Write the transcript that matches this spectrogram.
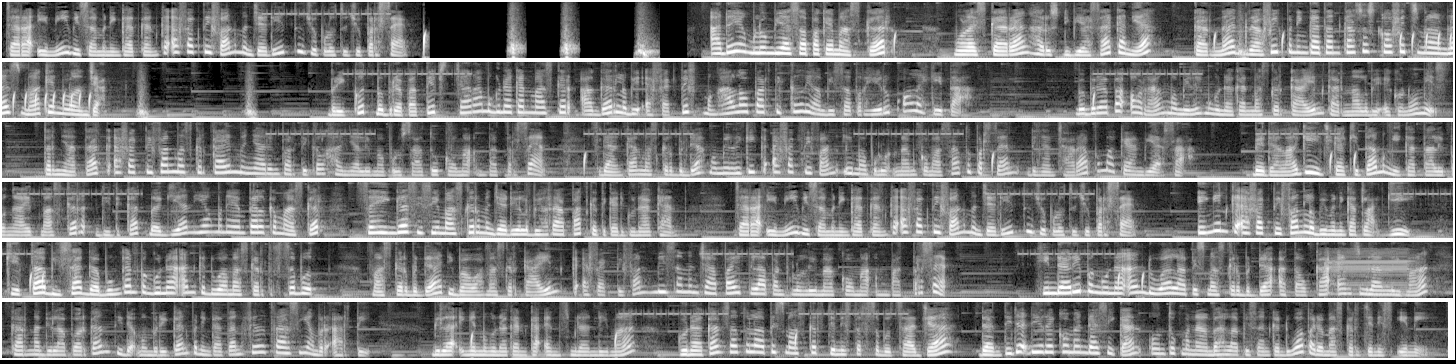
Cara ini bisa meningkatkan keefektifan menjadi 77%. Ada yang belum biasa pakai masker? Mulai sekarang harus dibiasakan ya, karena grafik peningkatan kasus COVID-19 makin melonjak. Berikut beberapa tips cara menggunakan masker agar lebih efektif menghalau partikel yang bisa terhirup oleh kita. Beberapa orang memilih menggunakan masker kain karena lebih ekonomis. Ternyata keefektifan masker kain menyaring partikel hanya 51,4 persen, sedangkan masker bedah memiliki keefektifan 56,1 persen dengan cara pemakaian biasa. Beda lagi jika kita mengikat tali pengait masker di dekat bagian yang menempel ke masker sehingga sisi masker menjadi lebih rapat ketika digunakan. Cara ini bisa meningkatkan keefektifan menjadi 77%. Ingin keefektifan lebih meningkat lagi? Kita bisa gabungkan penggunaan kedua masker tersebut. Masker bedah di bawah masker kain, keefektifan bisa mencapai 85,4%. Hindari penggunaan dua lapis masker bedah atau KN95 karena dilaporkan tidak memberikan peningkatan filtrasi yang berarti. Bila ingin menggunakan KN95, gunakan satu lapis masker jenis tersebut saja dan tidak direkomendasikan untuk menambah lapisan kedua pada masker jenis ini.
